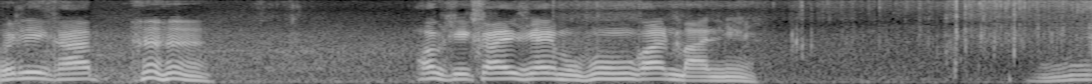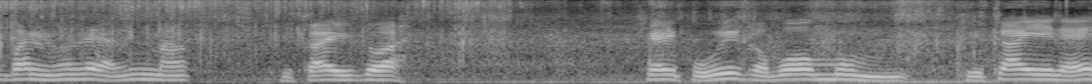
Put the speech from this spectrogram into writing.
วัสดีครับ เอาขี้ไก่ใส่หมูหุ้งก้อนบานนี่หมูบ้านมันแหลมันมักขี้ไก่ตัวใส่ปุ๋ยกับบ่มุมขี้ไก่เลย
